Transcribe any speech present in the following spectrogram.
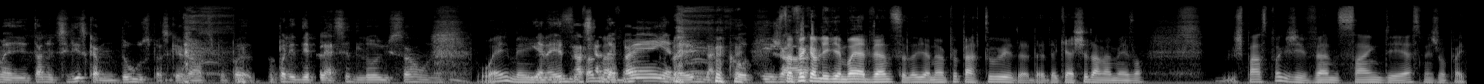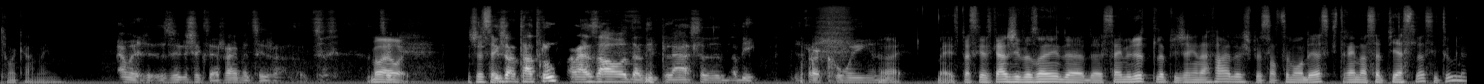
mais t'en utilises comme 12 parce que, genre, tu peux pas, tu peux pas les déplacer de là où ils sont. là. Ouais, mais. Il y en a une c'est dans la salle de bain, il y en a une dans le côté, C'est genre. un peu comme les Game Boy Advance, là. il y en a un peu partout et de, de, dans ma maison. Je pense pas que j'ai 25 DS, mais je dois pas être loin quand même. Ah, mais j'exagère, mais tu sais, genre. Ouais, ouais. Je sais. T'en trouves par hasard dans des places, là, dans des recoins. Ouais. Mais c'est parce que quand j'ai besoin de, de 5 minutes, là, puis j'ai rien à faire, là, je peux sortir mon DS qui traîne dans cette pièce-là, c'est tout. Là.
